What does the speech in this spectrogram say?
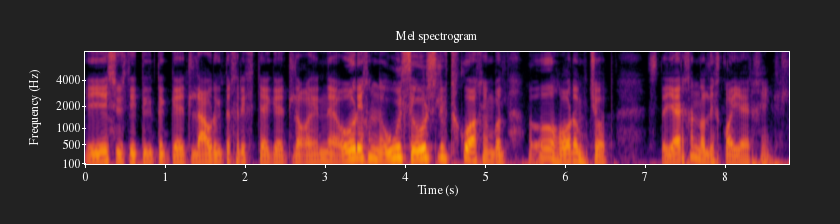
Есүст итгэдэг гэдэл аврагдах хэрэгтэй гэдэл байгаа. Ирнэ өөрийнх нь үйлс өөрчлөгдөхгүй байх юм бол өө хурамчууд Хэвээ ярих нь бол их гоё ярих юм гэл.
